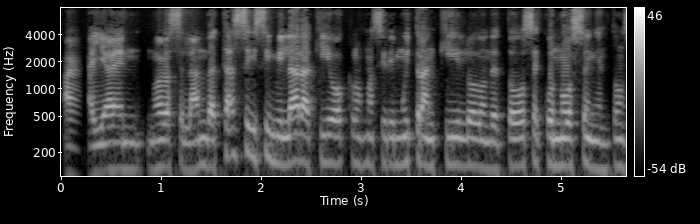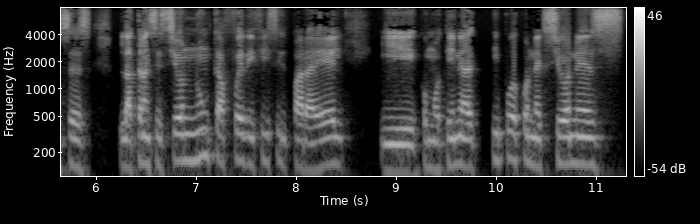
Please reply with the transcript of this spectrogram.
allá en Nueva Zelanda, casi similar aquí Oklahoma City, muy tranquilo, donde todos se conocen, entonces la transición nunca fue difícil para él y como tiene tipo de conexiones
